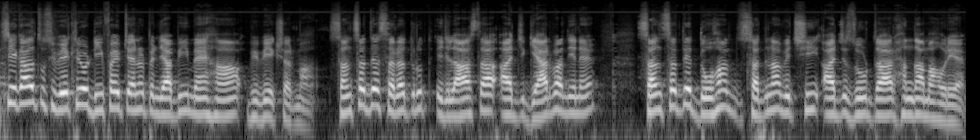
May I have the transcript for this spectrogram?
ਸ਼੍ਰੀ ਅਕਾਲ, ਤੁਸੀਂ ਵੇਖ ਰਹੇ ਹੋ D5 ਚੈਨਲ ਪੰਜਾਬੀ, ਮੈਂ ਹਾਂ ਵਿਵੇਕ ਸ਼ਰਮਾ। ਸੰਸਦ ਦੇ ਸਰਦ ਰੁੱਤ ਇਜਲਾਸ ਦਾ ਅੱਜ 11ਵਾਂ ਦਿਨ ਹੈ। ਸੰਸਦ ਦੇ ਦੋਹਾਂ ਸਦਨਾਂ ਵਿੱਚ ਹੀ ਅੱਜ ਜ਼ੋਰਦਾਰ ਹੰਗਾਮਾ ਹੋ ਰਿਹਾ ਹੈ।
